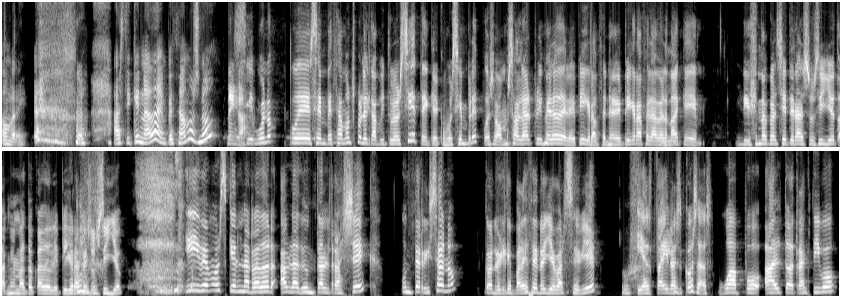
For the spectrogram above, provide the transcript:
Hombre. Así que nada, empezamos, ¿no? Venga. Sí, bueno, pues empezamos por el capítulo 7, que como siempre, pues vamos a hablar primero del epígrafe. En el epígrafe, la verdad que diciendo que el 7 era el sosillo, también me ha tocado el epígrafe sosillo. Y vemos que el narrador habla de un tal Rashek, un terrisano, con el que parece no llevarse bien. Uf. Y hasta ahí las cosas. Guapo, alto, atractivo,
